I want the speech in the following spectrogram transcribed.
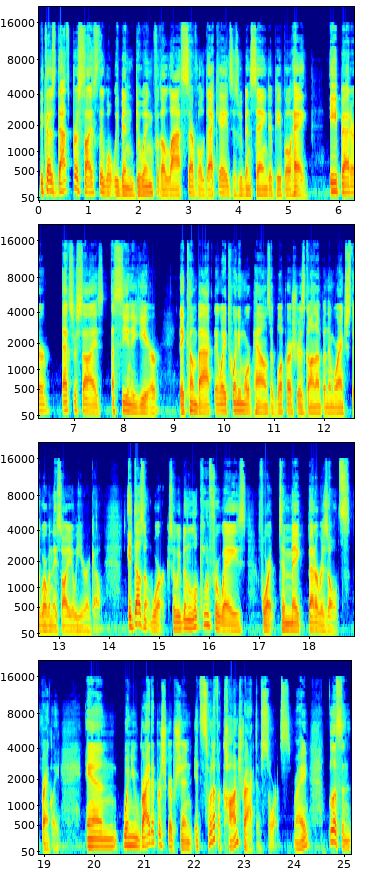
Because that's precisely what we've been doing for the last several decades is we've been saying to people, hey, eat better, exercise, a C in a year. They come back, they weigh 20 more pounds, their blood pressure has gone up, and they're more anxious than they were when they saw you a year ago. It doesn't work. So we've been looking for ways for it to make better results, frankly. And when you write a prescription, it's sort of a contract of sorts, right? Listen,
